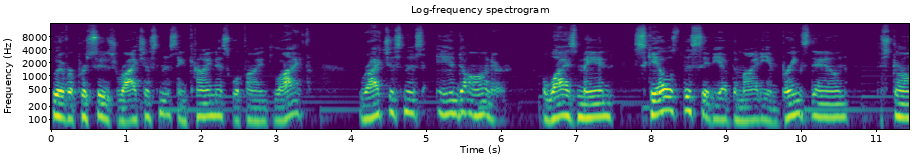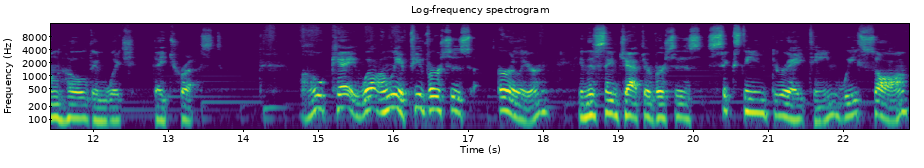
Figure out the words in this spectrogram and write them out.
Whoever pursues righteousness and kindness will find life, righteousness, and honor. A wise man scales the city of the mighty and brings down the stronghold in which they trust. Okay, well, only a few verses earlier in this same chapter, verses 16 through 18, we saw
